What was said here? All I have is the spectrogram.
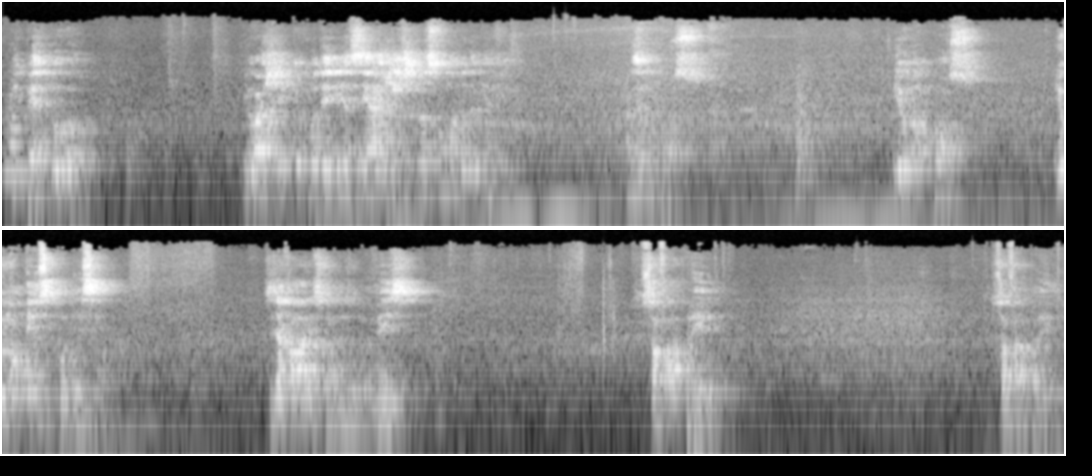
me perdoa. Eu achei que eu poderia ser agente transformador da minha vida, mas eu não posso. Eu não posso. Eu não tenho esse poder, Senhor. Vocês já falaram isso para Deus alguma vez? Só falar para Ele. Só falar para Ele.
